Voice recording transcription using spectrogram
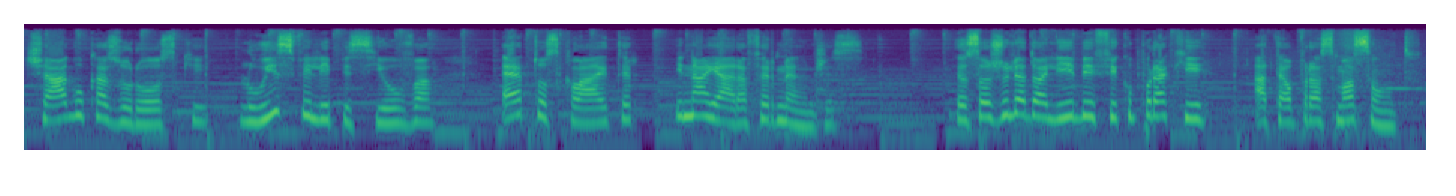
Thiago Kazuroski, Luiz Felipe Silva, Etos Kleiter e Nayara Fernandes. Eu sou Júlia do e fico por aqui. Até o próximo assunto.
